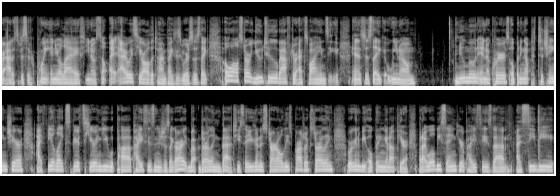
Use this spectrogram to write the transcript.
are at a specific point in your life you know so I, I, always hear all the time pisces where it's just like oh i'll start youtube after x y and z. And it's just like you know new moon in aquarius opening up to change here. I feel like spirit's hearing you uh, pisces and it's just like all right darling bet. You say you're going to start all these projects darling. We're going to be opening it up here. But i will be saying here pisces that i see the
